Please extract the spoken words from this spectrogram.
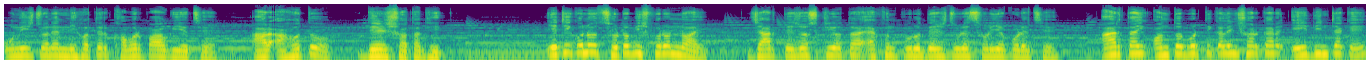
উনিশ জনের নিহতের খবর পাওয়া গিয়েছে, আর আহত দেড় শতাধিক। এটি কোনো ছোট বিস্ফোরণ নয়, যার তেজস্ক্রিয়তা এখন পুরো দেশ জুড়ে ছড়িয়ে পড়েছে। আর তাই অন্তর্বর্তীকালীন সরকার এই দিনটাকে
